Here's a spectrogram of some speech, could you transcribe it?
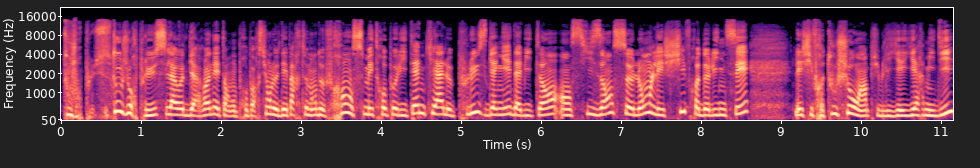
toujours plus. Toujours plus. La Haute-Garonne est en proportion le département de France métropolitaine qui a le plus gagné d'habitants en six ans selon les chiffres de l'INSEE. Les chiffres tout chauds, hein, publiés hier midi.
